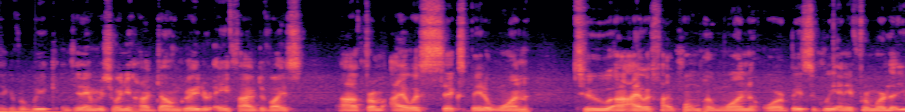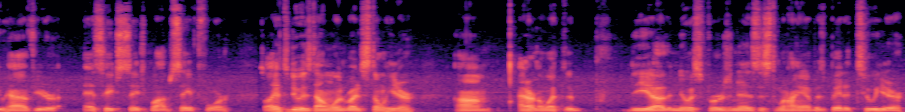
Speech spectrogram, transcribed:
every week, and today I'm going to be showing you how to downgrade your A5 device uh, from iOS 6 Beta 1 to uh, iOS 5.1.1, or basically any firmware that you have your SHSH blob saved for. So all you have to do is download RedSn0w here. Um, I don't know what the the uh, the newest version is. This is the one I have is Beta 2 here,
